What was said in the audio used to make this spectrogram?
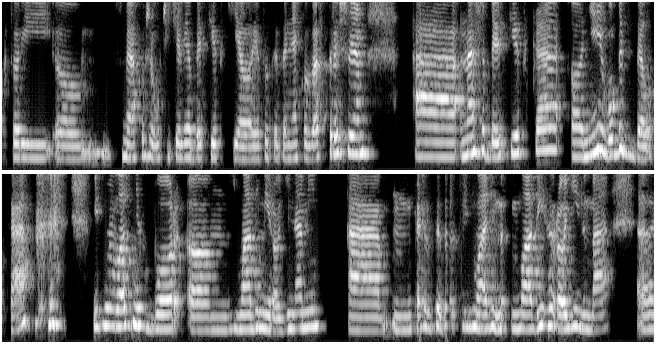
ktorí sme akože učitelia besiedky, ale ja to teda nejako zastrešujem. A naša besiedka uh, nie je vôbec veľká. My sme vlastne zbor um, s mladými rodinami a um, každá teda z tých mladí, mladých rodín má uh,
